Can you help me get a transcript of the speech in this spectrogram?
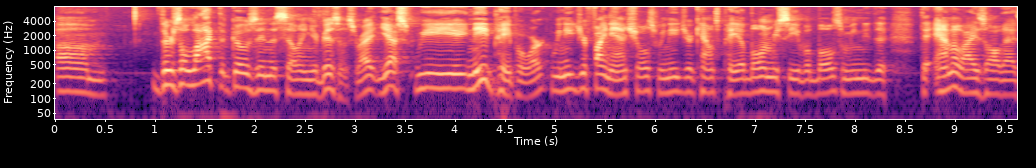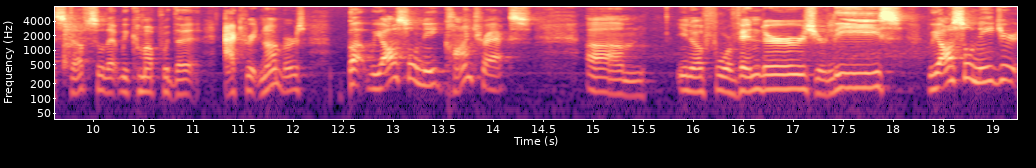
um, there's a lot that goes into selling your business, right? Yes, we need paperwork. We need your financials. We need your accounts payable and receivables. And we need to, to analyze all that stuff so that we come up with the accurate numbers. But we also need contracts, um, you know, for vendors, your lease. We also need your,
